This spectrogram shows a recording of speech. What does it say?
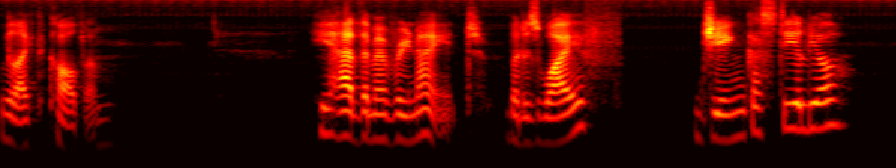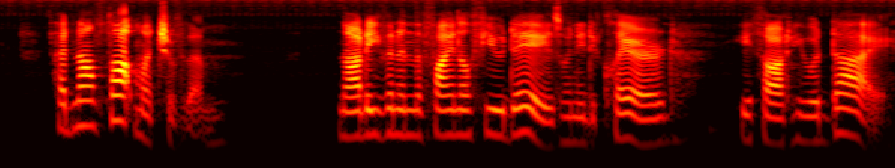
we like to call them. He had them every night, but his wife, Jean Castillo, had not thought much of them, not even in the final few days when he declared he thought he would die.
